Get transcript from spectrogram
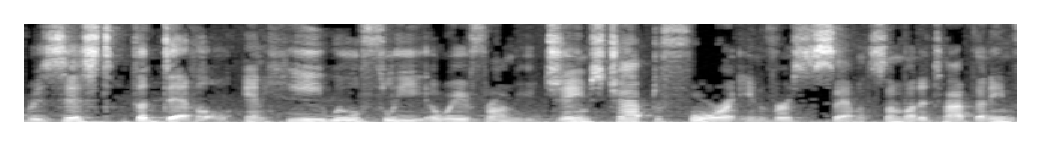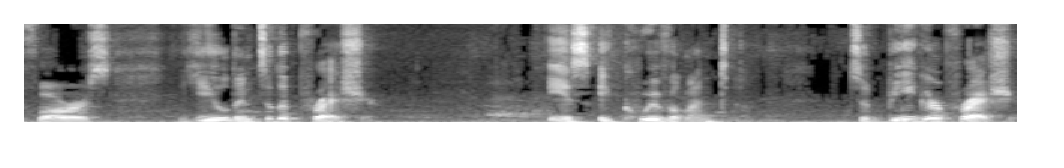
resist the devil, and he will flee away from you. James chapter 4 in verse 7. Somebody type that in for us. Yielding to the pressure is equivalent to bigger pressure.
